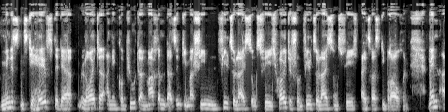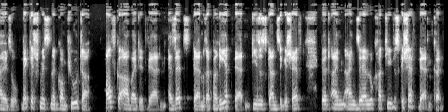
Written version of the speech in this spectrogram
mindestens die Hälfte der Leute an den Computern machen, da sind die Maschinen viel zu leistungsfähig, heute schon viel zu leistungsfähig, als was die brauchen. Wenn also weggeschmissene Computer aufgearbeitet werden, ersetzt werden, repariert werden. Dieses ganze Geschäft wird ein, ein sehr lukratives Geschäft werden können.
